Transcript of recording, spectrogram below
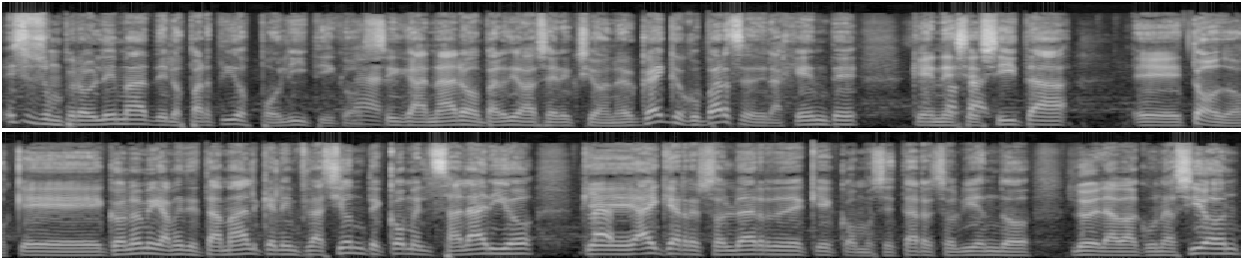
ese es un problema de los partidos políticos, Claro. si ganaron o perdieron las elecciones. Lo que hay que ocuparse de la gente que necesita eh, todo, que económicamente está mal, que la inflación te come el salario, que Claro. hay que resolver de que como se está resolviendo lo de la vacunación,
